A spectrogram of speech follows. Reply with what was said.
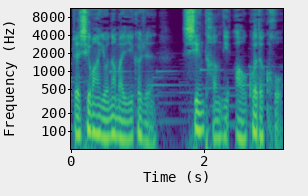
只希望有那么一个人，心疼你熬过的苦，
